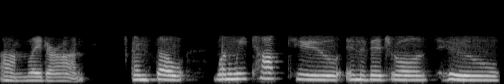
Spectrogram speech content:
um, later on. And so when we talk to individuals who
